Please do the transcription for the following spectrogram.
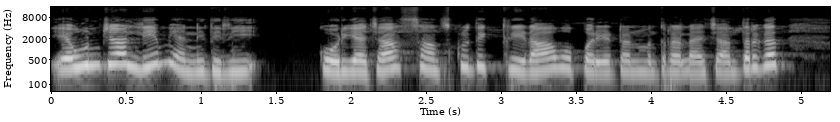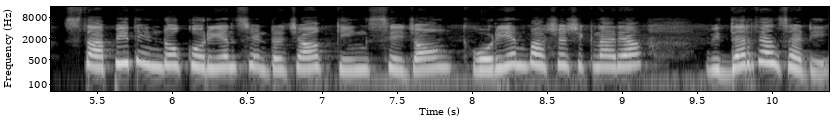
येऊंजा लिम यांनी दिली. कोरियाच्या सांस्कृतिक क्रीडा व पर्यटन मंत्रालयाच्या अंतर्गत स्थापित इंडो कोरियन सेंटरच्या किंग सेजॉंग कोरियन भाषा शिकणाऱ्या विद्यार्थ्यांसाठी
